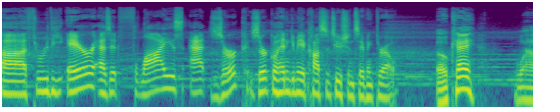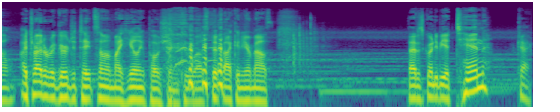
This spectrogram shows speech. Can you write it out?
uh, through the air as it flies at Zerk. Zerk, go ahead and give me a Constitution saving throw. Okay. Wow. I try to regurgitate some of my healing potion to uh, spit back in your mouth. That is going to be a 10. Okay.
